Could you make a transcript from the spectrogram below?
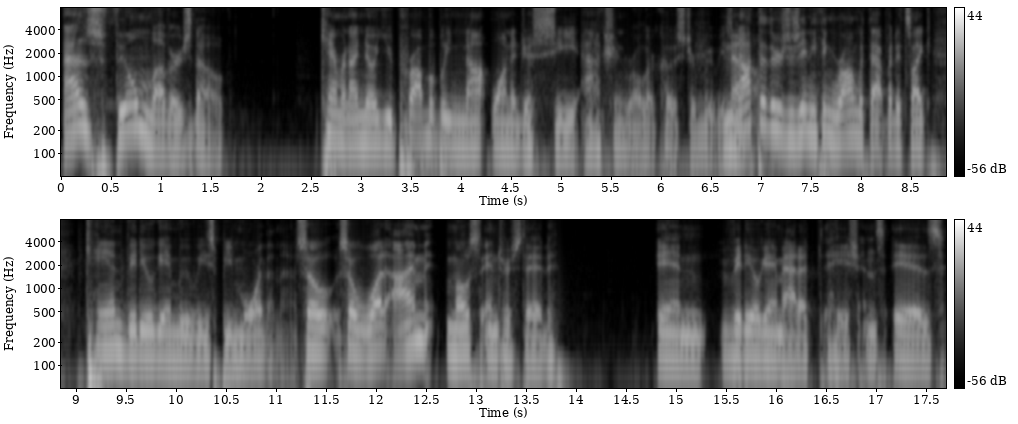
As film lovers, though, Cameron, I know you'd probably not want to just see action roller coaster movies. No. Not that there's, there's anything wrong with that, but it's like, can video game movies be more than that? So so what I'm most interested in video game adaptations is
